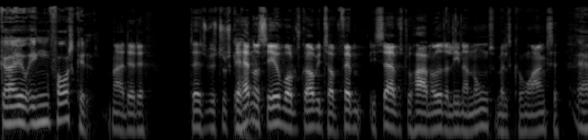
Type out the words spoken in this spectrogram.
gør jo ingen forskel. nej, det er det. det er, hvis du skal Ja. have noget SEO, hvor du skal op i top 5, især hvis du har noget, der ligner nogen som helst konkurrence, Ja,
